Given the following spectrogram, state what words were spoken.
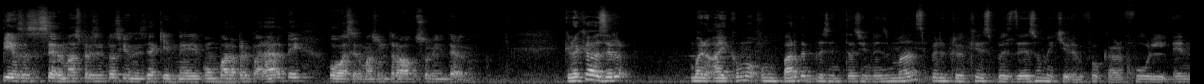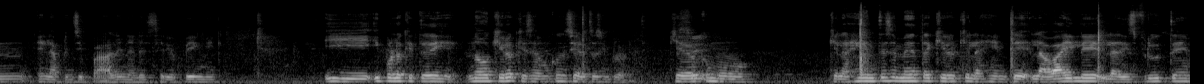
¿Piensas hacer más presentaciones de aquí en medio como para prepararte o va a ser más un trabajo solo interno? Creo que va a ser, bueno, hay como un par de presentaciones más, pero creo que después de eso me quiero enfocar full en, en la principal, en el Stereo Picnic. Y, y por lo que te dije, no quiero que sea un concierto simplemente. Quiero Sí. como que la gente se meta, quiero que la gente la baile, la disfrute.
